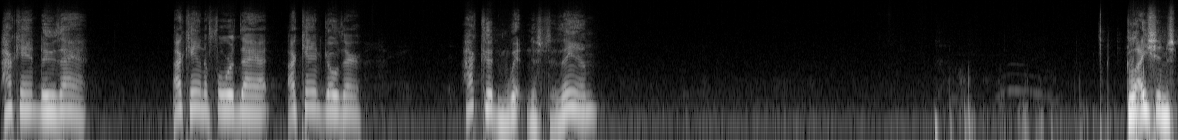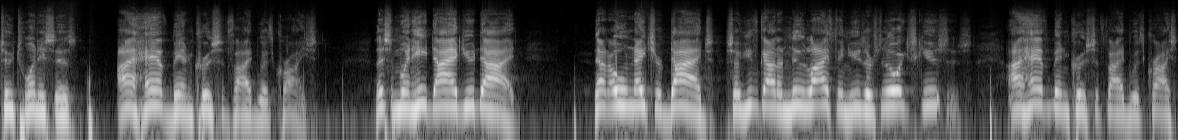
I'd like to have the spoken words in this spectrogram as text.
I can't do that. I can't afford that. I can't go there. I couldn't witness to them. Galatians 2:20 says, I have been crucified with Christ. Listen, when He died, you died. That old nature died. So you've got a new life in you. There's no excuses. I have been crucified with Christ.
